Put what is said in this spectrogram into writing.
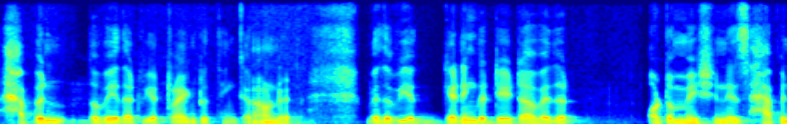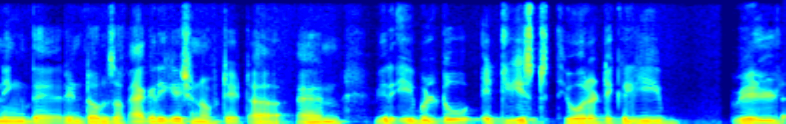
happen the way that we are trying to think around it? Whether we are getting the data, whether automation is happening there in terms of aggregation of data, and we are able to at least theoretically build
